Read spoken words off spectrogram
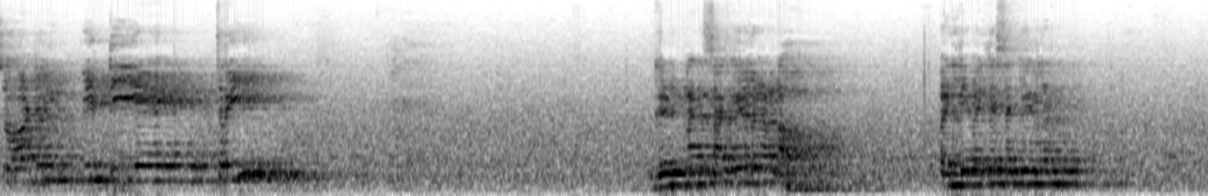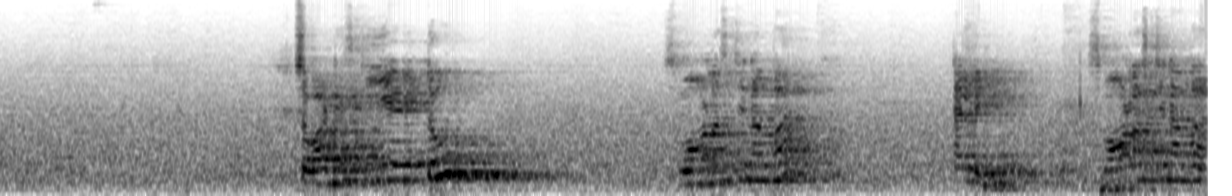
So what will be TA3? ഗണ്ണൻ സംഖ്യകൾ കണ്ടോ വലിയ വലിയ സംഖ്യകൾ So what is TA2? Smallest number? Tell me. Smallest number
